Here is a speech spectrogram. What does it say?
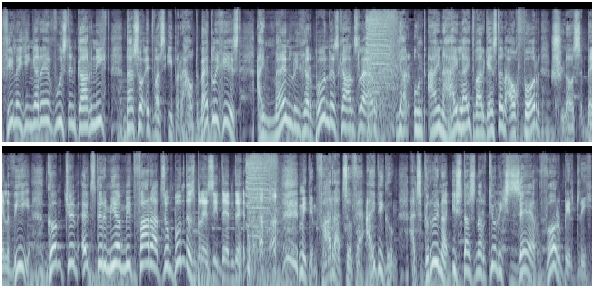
Viele Jüngere wussten gar nicht, dass so etwas überhaupt möglich ist. Ein männlicher Bundeskanzler. Ja, und ein Highlight war gestern auch vor Schloss Bellevue. Kommt Jim Öster mir mit Fahrrad zum Bundespräsidenten. mit dem Fahrrad zur Vereidigung. Als Grüner ist das natürlich sehr vorbildlich.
